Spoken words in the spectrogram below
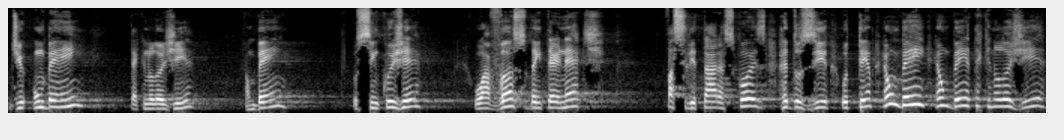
de um bem, tecnologia, é um bem, o 5G, o avanço da internet, facilitar as coisas, reduzir o tempo. É um bem, é um bem a tecnologia.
